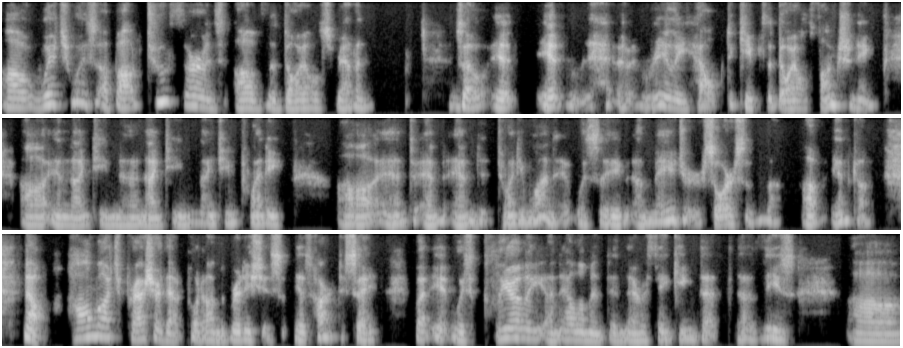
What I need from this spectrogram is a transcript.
which was about two thirds of the Dáil's revenue. So it it really helped to keep the Doyle functioning in 19, 19, 1920. Uh, and and and 21 it was a, a major source of, of income. Now, how much pressure that put on the British is, is hard to say, but it was clearly an element in their thinking that uh, these uh,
